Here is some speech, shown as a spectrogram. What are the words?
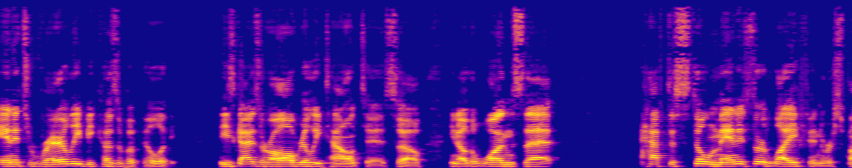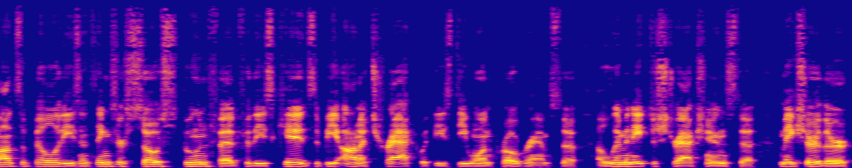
and it's rarely because of ability. These guys are all really talented. So you know, the ones that have to still manage their life and responsibilities and things are so spoon fed for these kids to be on a track with these D1 programs to eliminate distractions, to make sure they're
